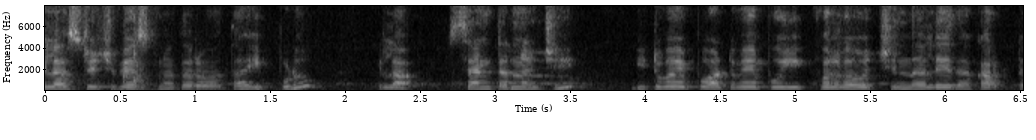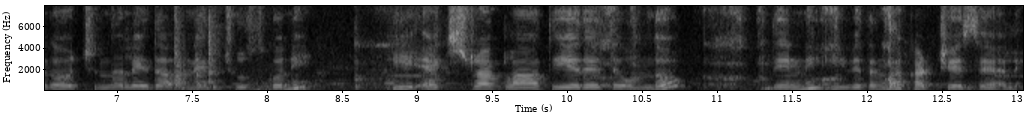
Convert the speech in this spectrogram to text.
ఇలా స్టిచ్ వేసుకున్న తర్వాత ఇప్పుడు ఇలా సెంటర్ నుంచి ఇటువైపు అటువైపు ఈక్వల్గా వచ్చిందా లేదా కరెక్ట్గా వచ్చిందా లేదా అనేది చూసుకొని ఈ ఎక్స్ట్రా క్లాత్ ఏదైతే ఉందో దీన్ని ఈ విధంగా కట్ చేసేయాలి.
